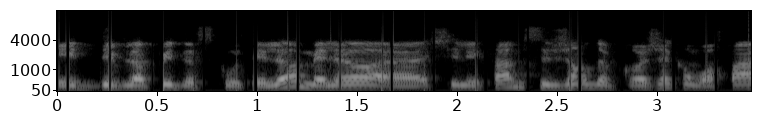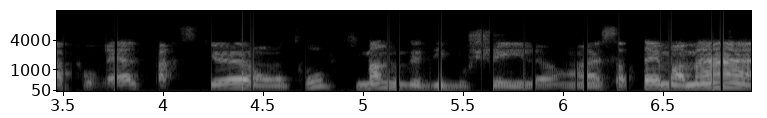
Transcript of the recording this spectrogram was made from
et de développer de ce côté-là. Mais là, euh, chez les femmes, c'est le genre de projet qu'on va faire pour elles parce qu'on trouve qu'il manque de débouchés. Là. À un certain moment,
